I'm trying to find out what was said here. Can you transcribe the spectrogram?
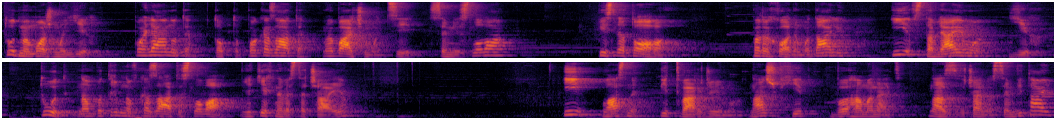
Тут ми можемо їх поглянути, тобто показати. Ми бачимо ці самі слова. Після того переходимо далі і вставляємо їх. Тут нам потрібно вказати слова, яких не вистачає. І, власне, підтверджуємо наш вхід в гаманець. Нас, звичайно, з цим вітають.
